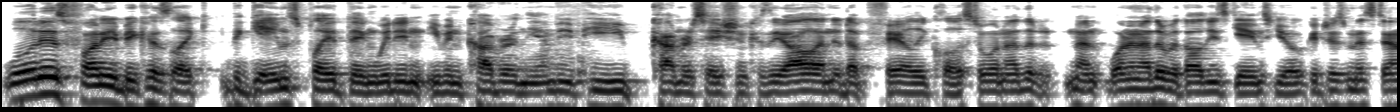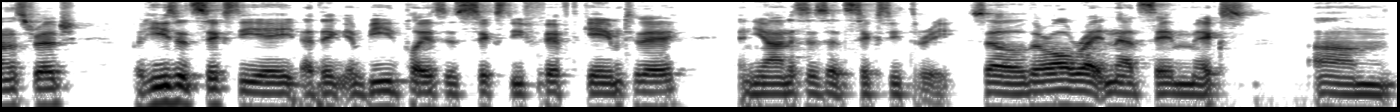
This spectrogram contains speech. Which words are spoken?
Well, it is funny because like the games played thing we didn't even cover in the MVP conversation because they all ended up fairly close to one another, one another with all these games Jokic has missed down the stretch. But he's at 68. I think Embiid plays his 65th game today, and Giannis is at 63. So they're all right in that same mix. Um,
